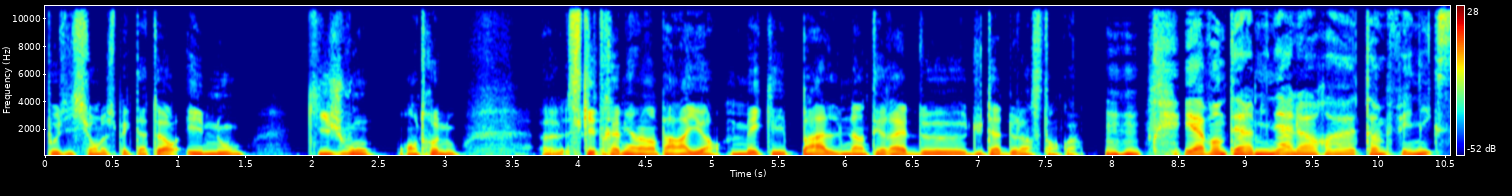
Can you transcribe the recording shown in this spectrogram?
position de spectateur, et nous qui jouons entre nous. Euh, ce qui est très bien, hein, par ailleurs, mais qui n'est pas l'intérêt du théâtre de l'instant, quoi. Mhm. Et avant de terminer, alors, euh, Tom Phoenix,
